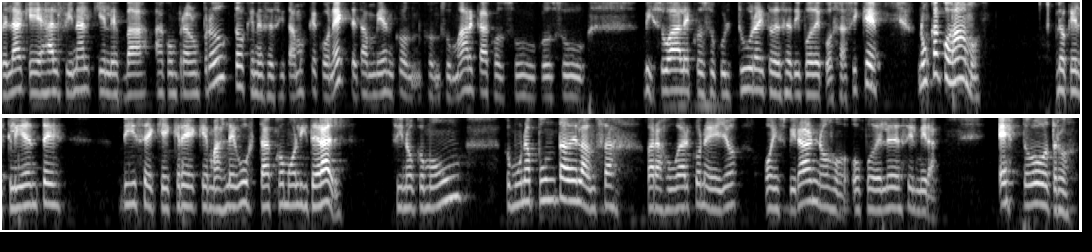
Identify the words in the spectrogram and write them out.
¿verdad? Que es al final quien les va a comprar un producto que necesitamos que conecte también con, su marca, con sus con su visuales, con su cultura y todo ese tipo de cosas. Así que nunca cojamos lo que el cliente dice que cree que más le gusta como literal, sino como, un, como una punta de lanza para jugar con ellos o inspirarnos o, o poderle decir, mira, esto otro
